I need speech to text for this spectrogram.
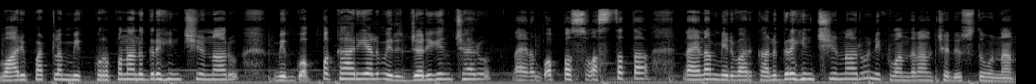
వారి పట్ల మీ కృపను అనుగ్రహించి ఉన్నారు. మీ గొప్ప కార్యాలు మీరు జరిగించారు. నాయన గొప్ప స్వస్థత. నాయన మీరు వారికి అనుగ్రహించి ఉన్నారు. నీకు వందనాలు చెల్లిస్తూ ఉన్నాను.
